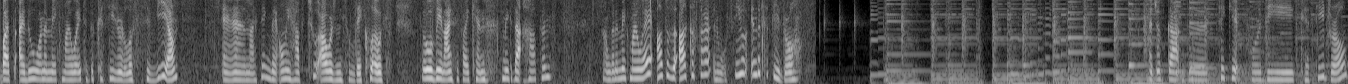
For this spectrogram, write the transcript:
but I do want to make my way to the Cathedral of Sevilla. And I think they only have two hours until they close. It will be nice if I can make that happen. I'm going to make my way out of the Alcazar and we'll see you in the cathedral. I just got the ticket for the cathedral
